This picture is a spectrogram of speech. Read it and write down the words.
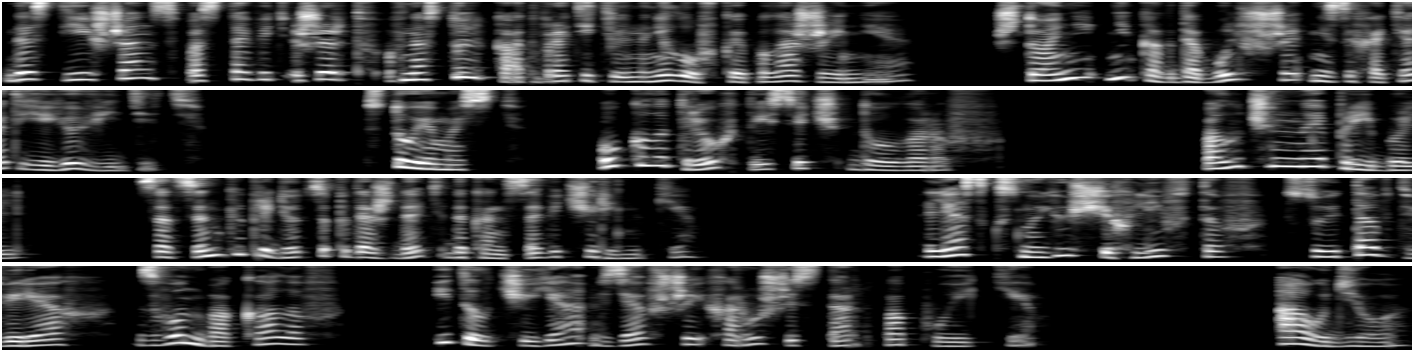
даст ей шанс поставить жертв в настолько отвратительно неловкое положение, что они никогда больше не захотят ее видеть. Стоимость – около трех тысяч долларов. Полученная прибыль. С оценкой придется подождать до конца вечеринки. Лязг снующих лифтов, суета в дверях, звон бокалов и толчая, взявший хороший старт по пойке. Аудио.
